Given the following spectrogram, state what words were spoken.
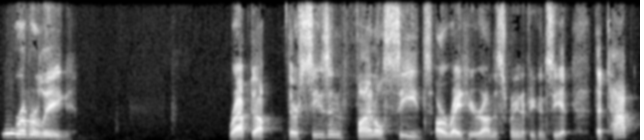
Crow River League wrapped up. Their season final seeds are right here on the screen if you can see it. The top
